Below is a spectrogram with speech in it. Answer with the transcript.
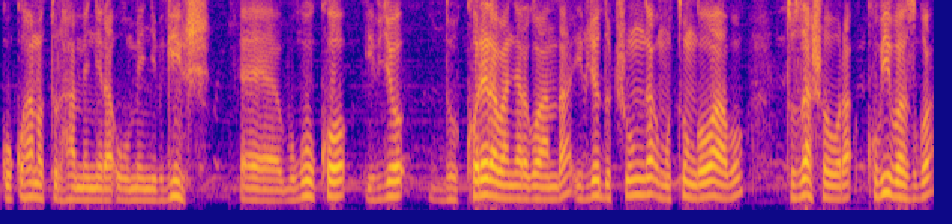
kuko hano turahamenyera ubumenyi bwinshi. Eh, bw'uko ibyo dukorera abanyarwanda ibyo ducunga umutungo wabo tuzashobora kubibazwa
